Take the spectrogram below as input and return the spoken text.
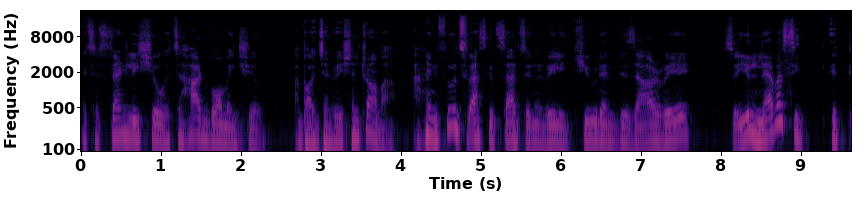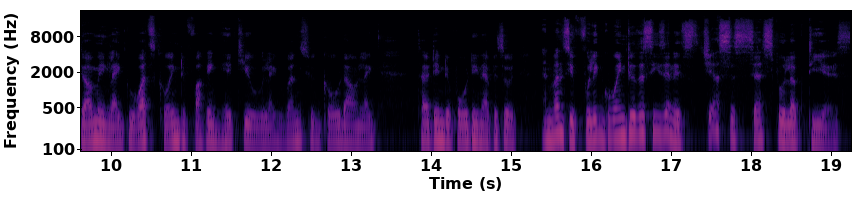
It's a friendly show. It's a heartwarming show about generational trauma. I mean, Fruits Basket starts in a really cute and bizarre way, so you'll never see it coming. Like, what's going to fucking hit you? Like, once you go down like 13 to 14 episodes, and once you fully go into the season, it's just a cesspool of tears.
